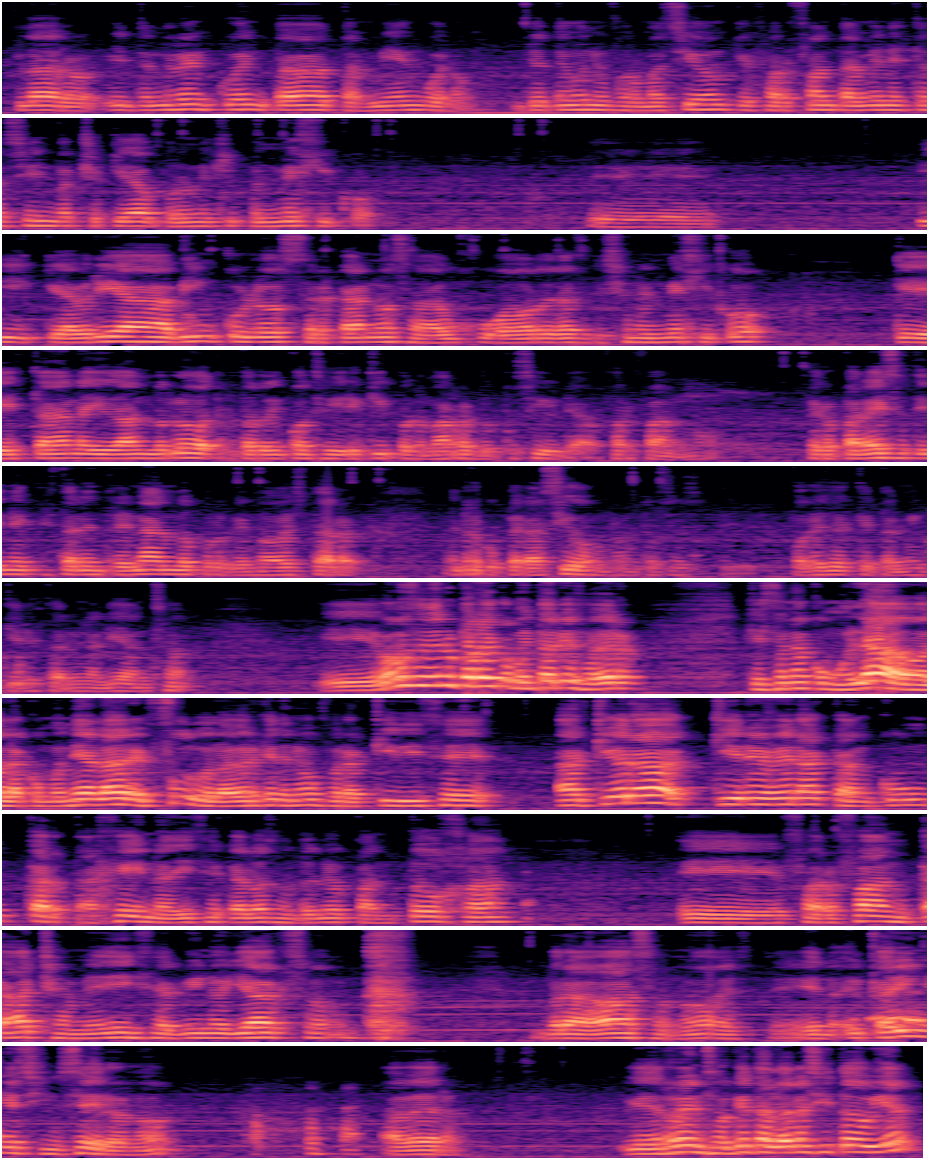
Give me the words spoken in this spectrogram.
Claro, y tener en cuenta también, bueno, yo tengo una información que Farfán también está siendo chequeado por un equipo en México. eh, y que habría vínculos cercanos a un jugador de la selección en México que están ayudándolo a tratar de conseguir equipo lo más rápido posible a Farfán, ¿no? Pero para eso tiene que estar entrenando porque no va a estar en recuperación, ¿no? Entonces, eh, por eso es que también quiere estar en alianza. Eh, vamos a tener un par de comentarios a ver que están acumulados a la comunidad Ladra el Fútbol. A ver qué tenemos por aquí. Dice, ¿a qué hora quiere ver a Cancún Cartagena? Dice Carlos Antonio Pantoja. Eh, Farfán, Cacha, me dice Albino Jackson. Bravazo, ¿no? Este, el, cariño es sincero, ¿no? A ver. Eh, Renzo, ¿qué tal? ¿Ahora sí todo bien?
